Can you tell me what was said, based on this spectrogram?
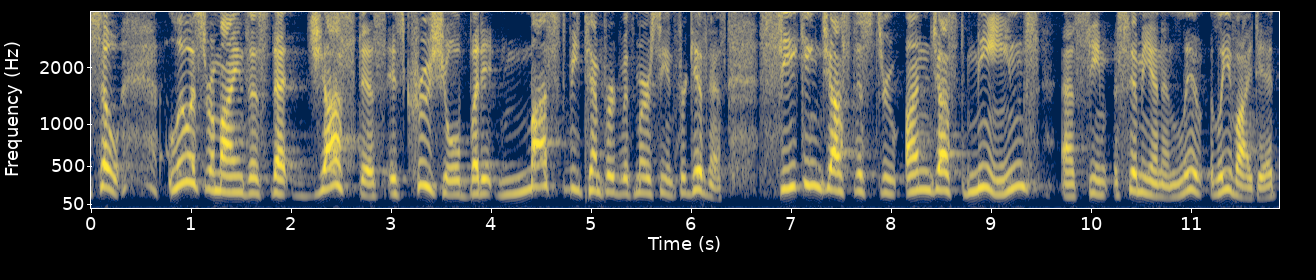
So, Lewis reminds us that justice is crucial, but it must be tempered with mercy and forgiveness. Seeking justice through unjust means, as Simeon and Levi did,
